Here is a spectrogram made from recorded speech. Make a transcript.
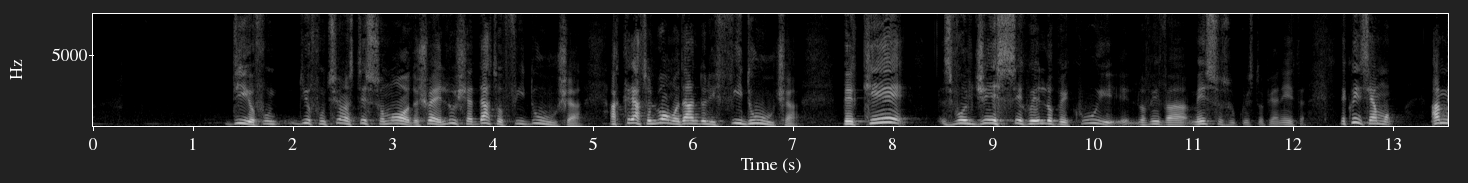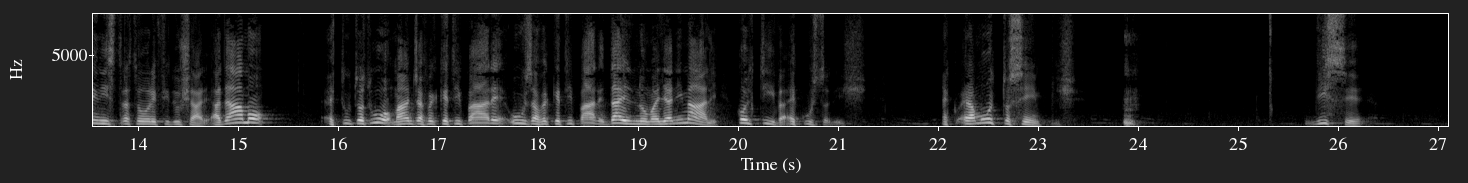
Dio, fun- Dio, funziona allo stesso modo, cioè lui ci ha dato fiducia, ha creato l'uomo dandogli fiducia perché svolgesse quello per cui lo aveva messo su questo pianeta. E quindi siamo amministratori fiduciari. Adamo è tutto tuo, mangia quel che ti pare, usa quel che ti pare, dai il nome agli animali, coltiva e custodisci. Ecco, era molto semplice. Disse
